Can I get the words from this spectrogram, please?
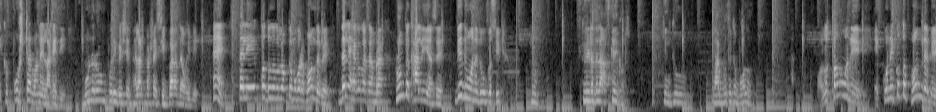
একো পোস্টার বানাই লাগাই দিই। মনোরম পরিবেশে ফ্ল্যাট বাসায় সিট ভাড়া দেওয়া হইবে। হ্যাঁ তাইলে কত লোক তো করে ফোন দেবে। দিলে হ্যাঁ কাছে আমরা রুম তো খালি আছে। দিয়ে দিব মানে দুগো সিট হুম তুই এটা তাহলে আজকেই কর। কিন্তু লাগবে তো এটা বলো বলদ পাবো মানে? এখন একো তো ফোন দেবে?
